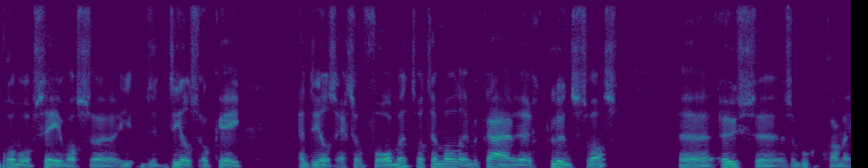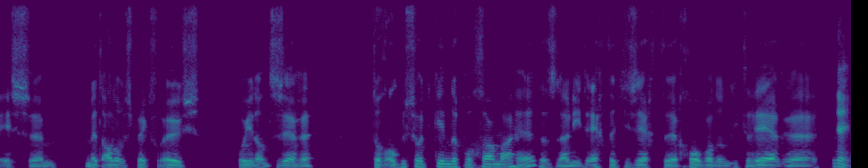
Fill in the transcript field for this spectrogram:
Brommer op Zee was uh, deels oké en deels echt zo'n format wat helemaal in elkaar geklunst was. Eus, zijn boekenprogramma is, met alle respect voor Eus, hoor je dan te zeggen, toch ook een soort kinderprogramma. Hè? Dat is nou niet echt dat je zegt, uh, goh, wat een literaire, nee,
